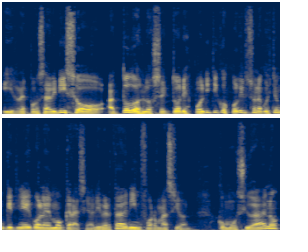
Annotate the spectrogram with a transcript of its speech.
y responsabilizo a todos los sectores políticos porque es una cuestión que tiene que ver con la democracia, la libertad de la información. Como ciudadano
